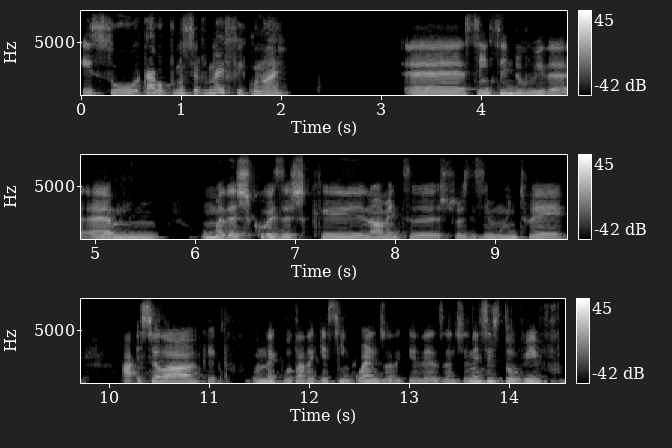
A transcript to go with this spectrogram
isso acaba por não ser benéfico, não é? Uh, sim, sem dúvida. Um, uma das coisas que normalmente as pessoas dizem muito é ah, sei lá, que é que, onde é que vou estar daqui a 5 anos ou daqui a 10 anos, eu nem sei se estou vivo.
